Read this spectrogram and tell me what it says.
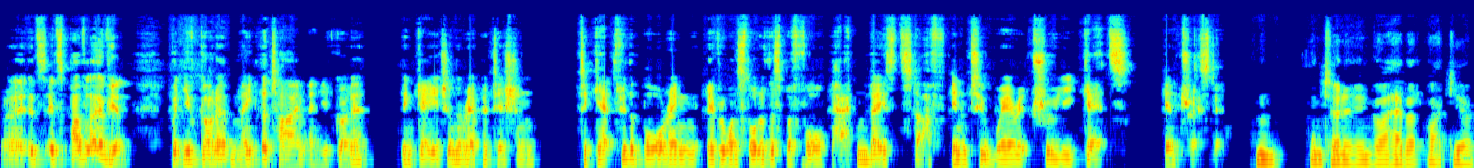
Right? It's it's Pavlovian, but you've got to make the time and you've got to engage in the repetition to get through the boring, everyone's thought of this before, pattern based stuff into where it truly gets interesting. and turn it into a habit like your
